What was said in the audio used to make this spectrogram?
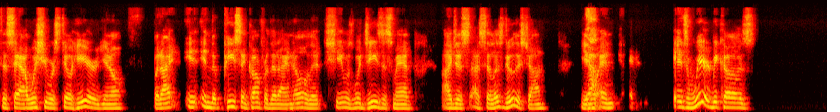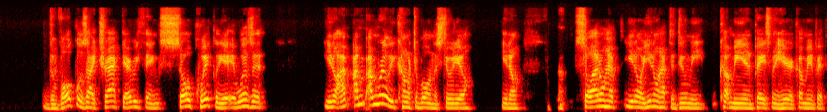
to say I wish you were still here, you know. But I in, in the peace and comfort that I know that she was with Jesus, man. I just I said, let's do this, John. You know, and it's weird because the vocals I tracked everything so quickly. It wasn't, you know, I'm I'm I'm really comfortable in the studio, you know. So I don't have, you know, you don't have to do me, cut me in, paste me here, cut me in. pa-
